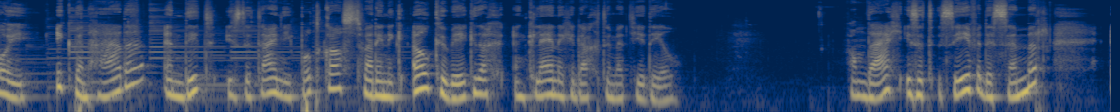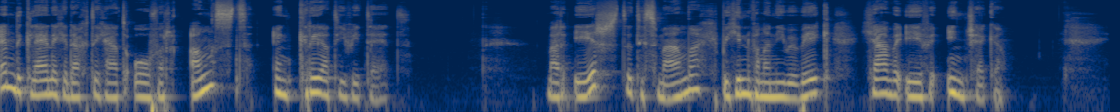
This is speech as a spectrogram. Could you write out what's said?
Hoi, ik ben Hade en dit is de Tiny Podcast waarin ik elke weekdag een kleine gedachte met je deel. Vandaag is het 7 december en de kleine gedachte gaat over angst en creativiteit. Maar eerst, het is maandag, begin van een nieuwe week, gaan we even inchecken.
